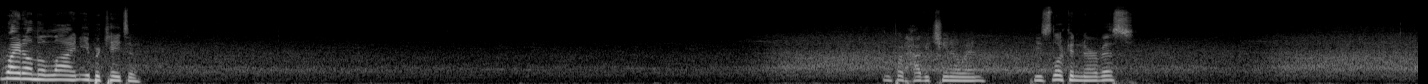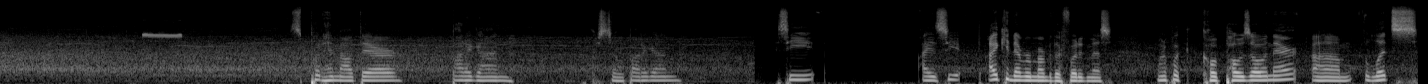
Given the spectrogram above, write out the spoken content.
right on the line, Ibriketa. And put Javicino in. He's looking nervous. Let's put him out there. Badagan. Christopher Badagan. Is he... I see... I can never remember their footedness. I'm going to put Pozo in there. Um, let's...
